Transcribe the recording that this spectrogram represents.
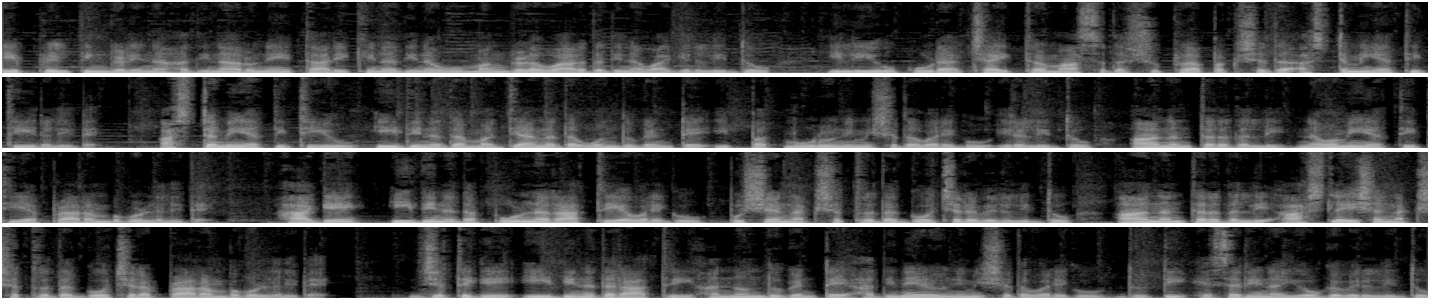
ಏಪ್ರಿಲ್ ತಿಂಗಳಿನ ಹದಿನಾರನೇ ತಾರೀಕಿನ ದಿನವು ಮಂಗಳವಾರದ ದಿನವಾಗಿರಲಿದ್ದು, ಇಲ್ಲಿಯೂ ಕೂಡ ಚೈತ್ರ ಮಾಸದ ಶುಕ್ಲ ಪಕ್ಷದ ಅಷ್ಟಮಿಯ ತಿಥಿ ಇರಲಿದೆ. ಅಷ್ಟಮಿಯ ತಿಥಿಯು ಈ ದಿನದ ಮಧ್ಯಾಹ್ನದ ಒಂದು ಗಂಟೆ ಇಪ್ಪತ್ಮೂರು ನಿಮಿಷದವರೆಗೂ ಇರಲಿದ್ದು, ಆ ನಂತರದಲ್ಲಿ ನವಮಿಯ ತಿಥಿಯ ಪ್ರಾರಂಭಗೊಳ್ಳಲಿದೆ. ಹಾಗೆ ಈ ದಿನದ ಪೂರ್ಣ ರಾತ್ರಿಯವರೆಗೂ ಪುಷ್ಯ ನಕ್ಷತ್ರದ ಗೋಚರವಿರಲಿದ್ದು, ಆ ನಂತರದಲ್ಲಿ ಆಶ್ಲೇಷ ನಕ್ಷತ್ರದ ಗೋಚರ ಪ್ರಾರಂಭಗೊಳ್ಳಲಿದೆ. ಜೊತೆಗೆ ಈ ದಿನದ ರಾತ್ರಿ ಹನ್ನೊಂದು ಗಂಟೆ ಹದಿನೇಳು ನಿಮಿಷದವರೆಗೂ ದುಡ್ಡಿ ಹೆಸರಿನ ಯೋಗವಿರಲಿದ್ದು,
